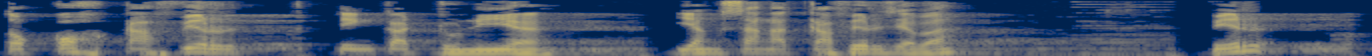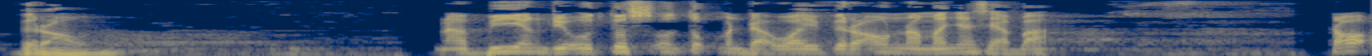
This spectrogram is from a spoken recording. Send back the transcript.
Tokoh kafir tingkat dunia yang sangat kafir siapa? Fir Fir'aun. Nabi yang diutus untuk mendakwai Fir'aun namanya siapa? Tok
